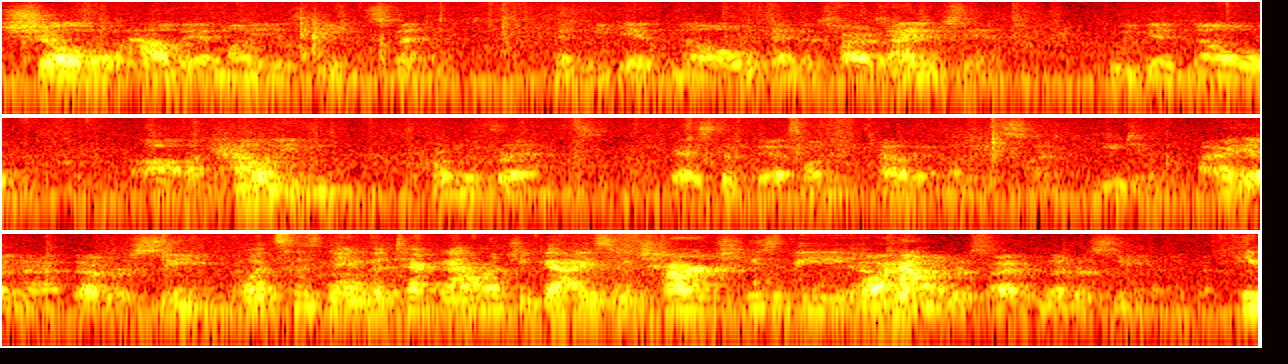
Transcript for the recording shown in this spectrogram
show how that money is being spent. And we get no, and as far as I understand, we get no uh, accounting from the Friends as to that money, how that money is spent. You do. I have not ever seen. What's his name? The technology guy is in charge, he's the Well, I have accountant. never, I have never seen anything. He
